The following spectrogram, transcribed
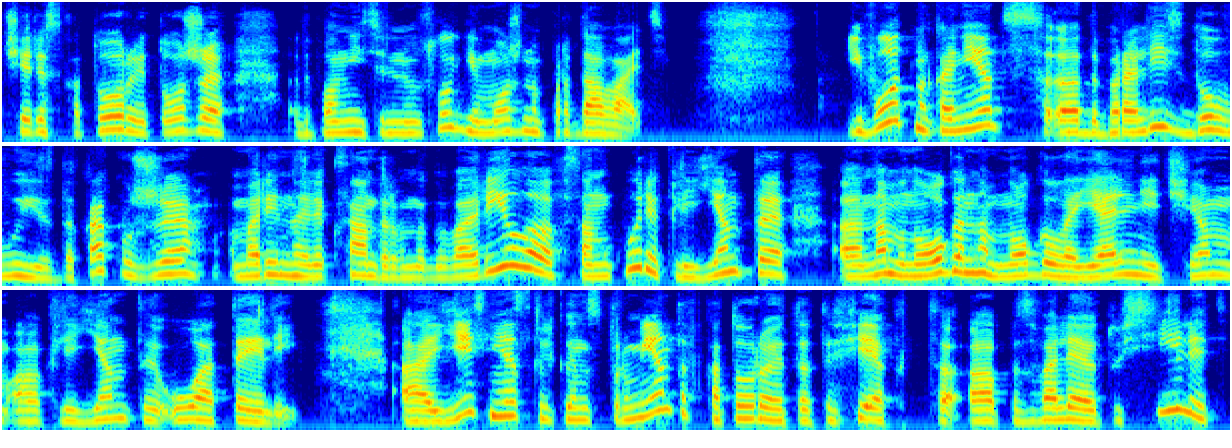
через который тоже дополнительные услуги можно продавать. И вот, наконец, э, добрались до выезда. Как уже Марина Александровна говорила, в Санкуре клиенты э, намного-намного лояльнее, чем э, клиенты у отелей. А, есть несколько инструментов, которые этот эффект позволяют усилить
